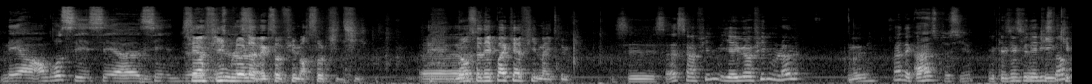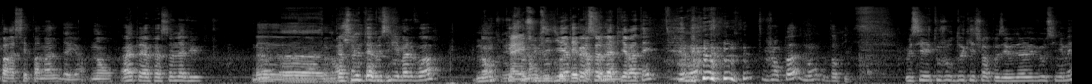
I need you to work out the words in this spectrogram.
Mais euh, en gros c'est c'est euh, c'est de- C'est un film LOL avec Sophie Marceau qui dit. Euh, Non, ce n'est pas qu'un film, un truc. C'est ça, c'est un film? Il y a eu un film, lol? Oui. Ah d'accord. Ah, c'est possible. Et Quelqu'un Qui- connaît qui, l'histoire? qui paraissait pas mal d'ailleurs. Non. Ah, per- personne l'a vu. Bah, euh, non. Personne pas au cinéma le voir? Non non, du subsidiaire, personne l'a personnel. piraté Toujours pas Non Tant pis. Oui, c'est toujours deux questions à poser. Vous l'avez vu au cinéma?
